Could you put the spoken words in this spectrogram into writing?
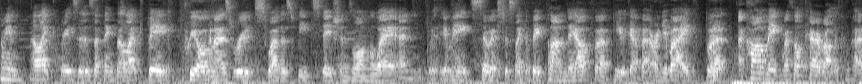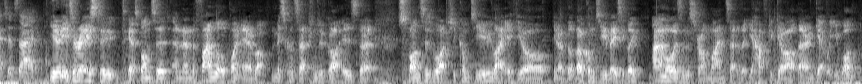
I mean, I like races. I think they're like big pre-organized routes where there's feed stations along the way and with your mates. So it's just like a big planned day out for you to get better on your bike. But Yeah. I can't make myself care about the competitive side. You don't need to race to, to get sponsored. And then the final little point here about misconceptions we've got is that sponsors will actually come to you. Like if you're, you know, they'll, they'll come to you basically. I'm always in the strong mindset that you have to go out there and get what you want.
